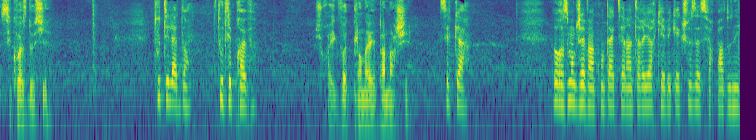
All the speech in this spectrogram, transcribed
C'est quoi ce dossier? Tout est là-dedans. Toutes les preuves. Je croyais que votre plan n'avait pas marché. C'est le cas. Heureusement que j'avais un contact à l'intérieur qui avait quelque chose à se faire pardonner.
